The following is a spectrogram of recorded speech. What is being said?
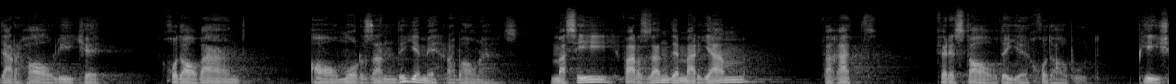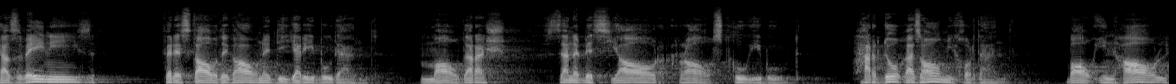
در حالی که خداوند آمرزنده مهربان است؟ مسیح فرزند مریم فقط فرستاده خدا بود. پیش از وی نیز فرستادگان دیگری بودند. مادرش زن بسیار راستگویی بود. هر دو غذا میخوردند. با این حال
